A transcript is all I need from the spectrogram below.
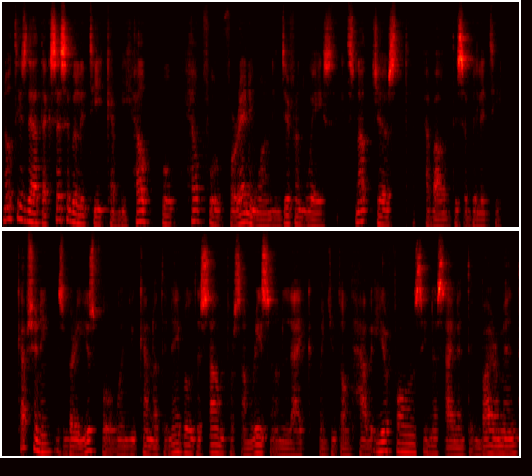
Notice that accessibility can be helpful, helpful for anyone in different ways. It's not just about disability. Captioning is very useful when you cannot enable the sound for some reason, like when you don't have earphones in a silent environment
